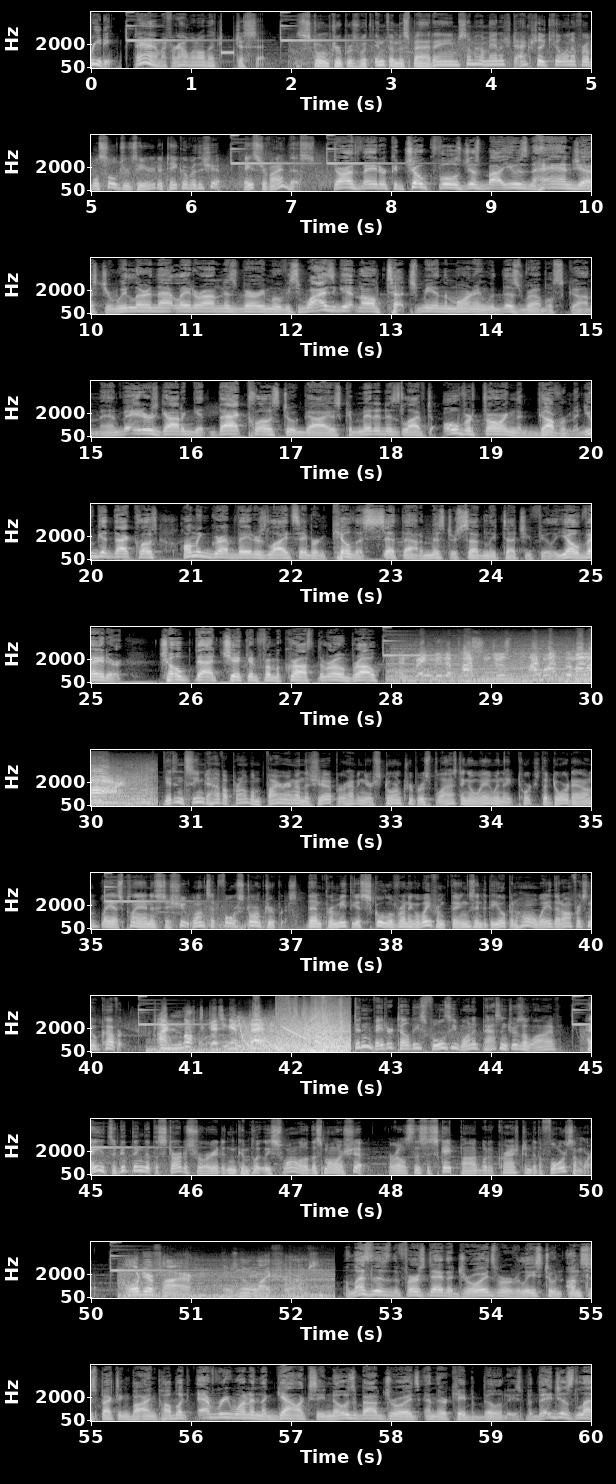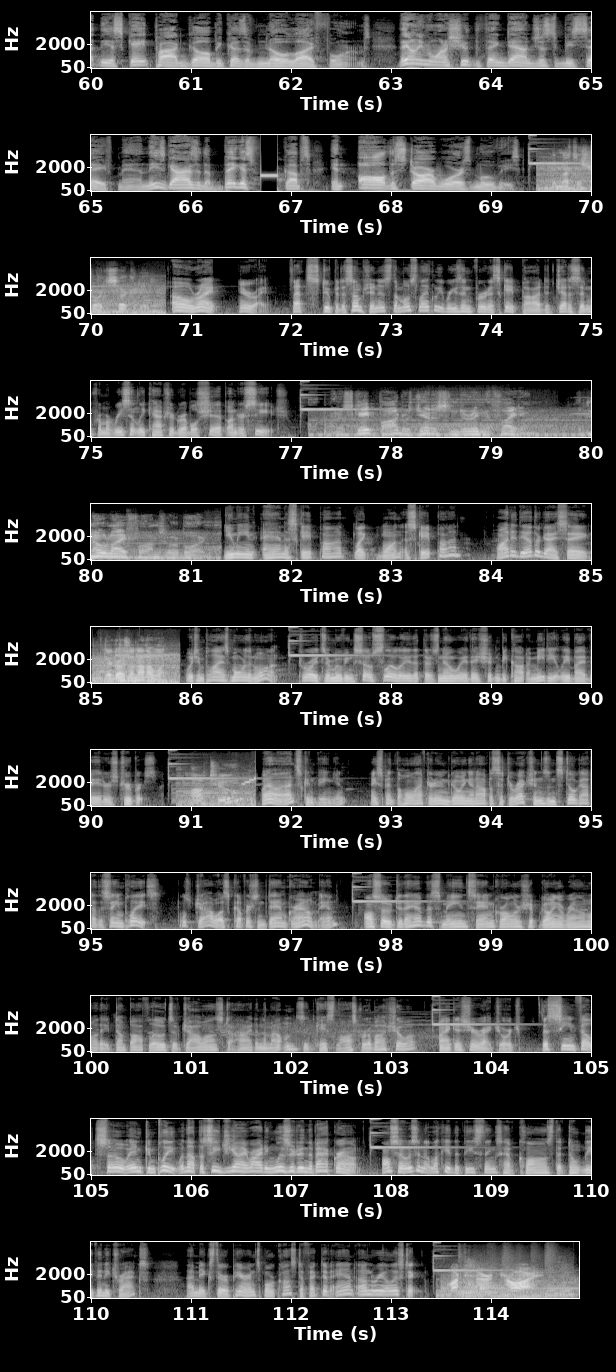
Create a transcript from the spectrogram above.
reading. Damn, I forgot what all that just said. Stormtroopers with infamous bad aim somehow managed to actually kill enough rebel soldiers here to take over the ship. They survived this. Darth Vader could choke fools just by using a hand gesture. We learned that later on in this very movie. So why is he getting all touch me in the morning with this rebel scum, man? Vader's got to get that close to a guy who's committed his life to overthrowing the government. You get that close, homie can grab Vader's lightsaber and kill the Sith out of Mr. Suddenly Touchy Feely. Yo, Vader, choke that chicken from across the room, bro. And bring me the passengers. I want them alive. You didn't seem to have a problem firing on the ship or having your stormtroopers blasting away when they torched the door down. Leia's plan is to shoot once at four stormtroopers, then Prometheus' school of running away from things into the open hallway that offers no cover. I'm not getting in bed. Didn't Vader tell these fools he wanted passengers alive? Hey, it's a good thing that the Star Destroyer didn't completely swallow the smaller ship, or else this escape pod would have crashed into the floor somewhere. Hold your fire. There's no life forms. Unless this is the first day that droids were released to an unsuspecting buying public, everyone in the galaxy knows about droids and their capabilities, but they just let the escape pod go because of no life forms. They don't even want to shoot the thing down just to be safe, man. These guys are the biggest f ups in all the Star Wars movies. They must have short circuited. Oh, right. You're right. That stupid assumption is the most likely reason for an escape pod to jettison from a recently captured rebel ship under siege. An escape pod was jettisoned during the fighting, but no life forms were aboard. You mean an escape pod? Like one escape pod? Why did the other guy say, There goes another one? which implies more than one? Droids are moving so slowly that there's no way they shouldn't be caught immediately by Vader's troopers. R2? Well, that's convenient. They spent the whole afternoon going in opposite directions and still got to the same place. Those Jawas cover some damn ground, man. Also, do they have this main sandcrawler ship going around while they dump off loads of Jawas to hide in the mountains in case lost robots show up? I guess you're right, George. This scene felt so incomplete without the CGI riding lizard in the background. Also, isn't it lucky that these things have claws that don't leave any tracks? That makes their appearance more cost effective and unrealistic. Look, sir.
